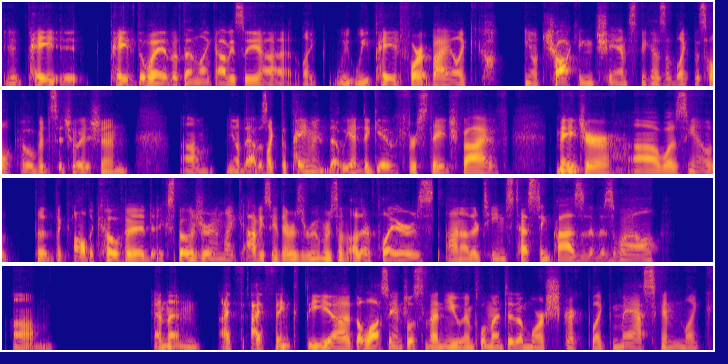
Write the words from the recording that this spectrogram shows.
it pay it paved the way, but then like obviously, uh, like we we paid for it by like you know chalking champs because of like this whole COVID situation. Um, you know that was like the payment that we had to give for stage five major uh, was you know the, the all the COVID exposure and like obviously there was rumors of other players on other teams testing positive as well. Um, and then I th- I think the uh, the Los Angeles venue implemented a more strict like mask and like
